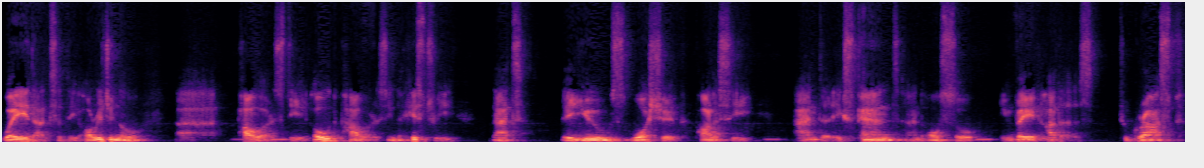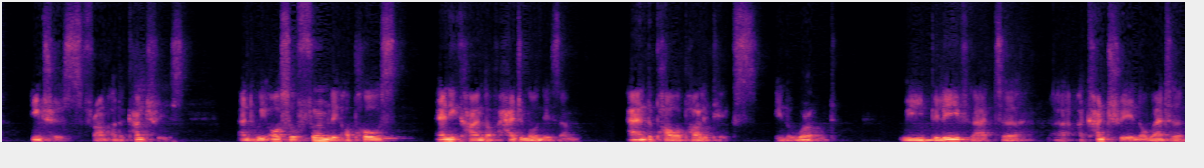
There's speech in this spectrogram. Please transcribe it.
way that the original powers, the old powers in the history, that they use warship policy and expand and also invade others to grasp interests from other countries. And we also firmly oppose any kind of hegemonism and power politics in the world. We believe that uh, a country, no matter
